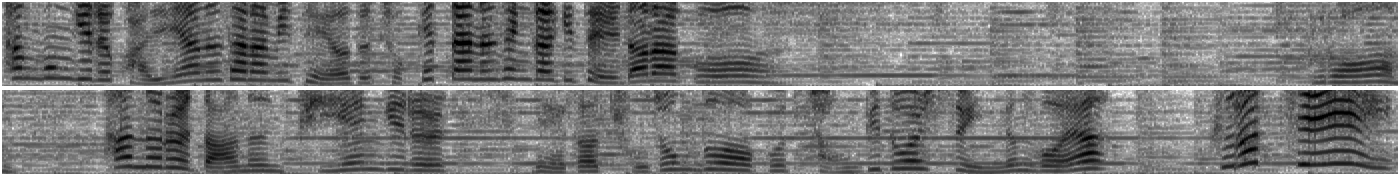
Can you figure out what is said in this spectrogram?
항공기를 관리하는 사람이 되어도 좋겠다는 생각이 들더라고. 그럼 하늘을 나는 비행기를 내가 조종도 하고 정비도 할 수 있는 거야? 그렇지.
